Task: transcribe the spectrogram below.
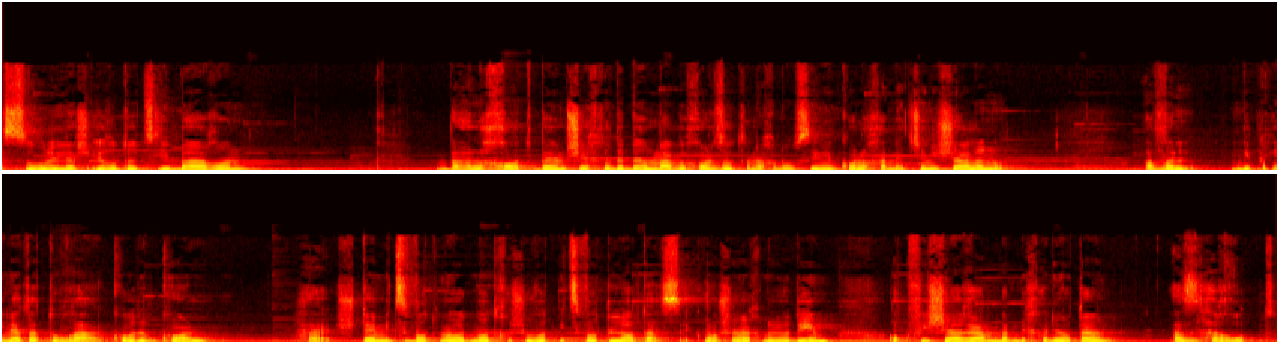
אסור לי להשאיר אותו אצלי בארון. בהלכות, בהמשך נדבר מה בכל זאת אנחנו עושים עם כל החמץ שנשאר לנו. אבל מבחינת התורה, קודם כל, שתי מצוות מאוד מאוד חשובות, מצוות לא תעשה, כמו שאנחנו יודעים, או כפי שהרמב"ם מכנה אותן, אזהרות.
